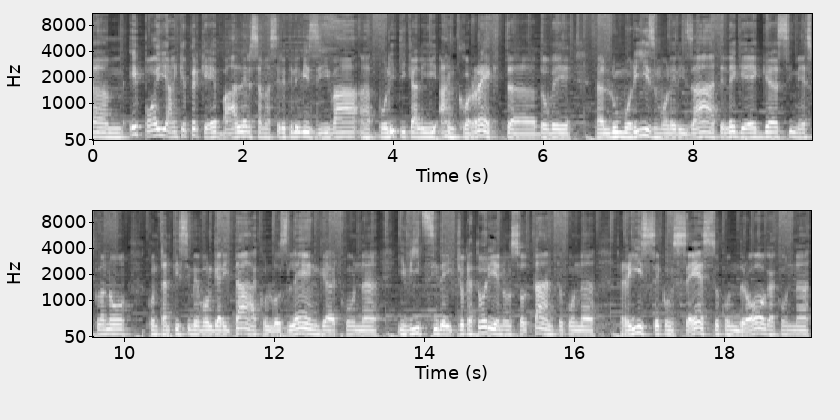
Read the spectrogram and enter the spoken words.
Um, e poi anche perché Ballers è una serie televisiva uh, politically incorrect uh, dove uh, l'umorismo, le risate, le gag si mescolano con tantissime volgarità, con lo slang, con i vizi dei giocatori e non soltanto, con risse, con sesso, con droga, con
